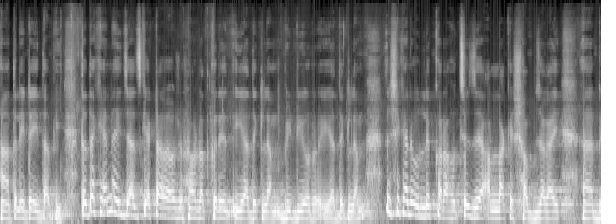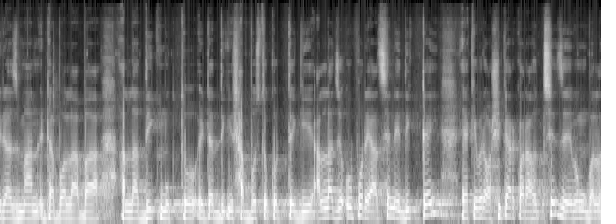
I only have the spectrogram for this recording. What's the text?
হ্যাঁ তাহলে এটাই দাবি। তো দেখেন এই যে আজকে একটা হঠাৎ করে ইয়া দেখলাম ভিডিওর ইয়া দেখলাম যে সেখানে উল্লেখ করা হচ্ছে যে আল্লাহকে সব জায়গায় বিরাজমান এটা বলা বা আল্লাহ দিক মুক্ত এটার দিকে সাব্যস্ত করতে গিয়ে আল্লাহ যে উপরে আছেন, এই দিকটাই একেবারে অস্বীকার করা হচ্ছে যে এবং বলা,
